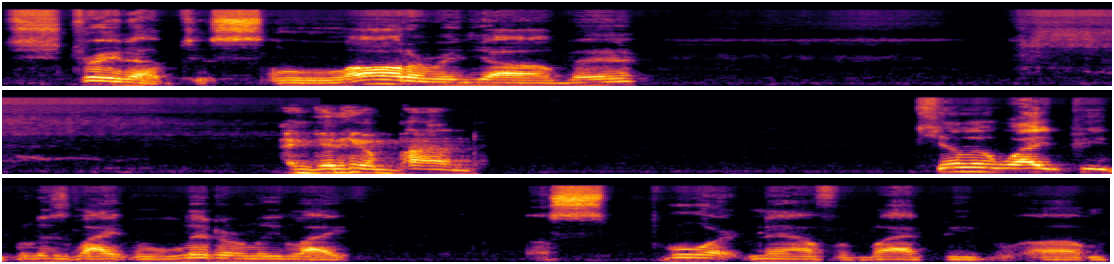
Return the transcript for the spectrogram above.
Straight up just slaughtering y'all, man. And getting a bond. Killing white people is like literally like a sport now for black people. Um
